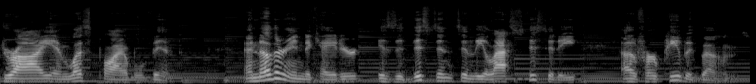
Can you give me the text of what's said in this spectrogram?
dry, and less pliable vent. Another indicator is the distance in the elasticity of her pubic bones.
